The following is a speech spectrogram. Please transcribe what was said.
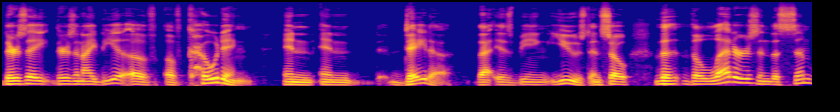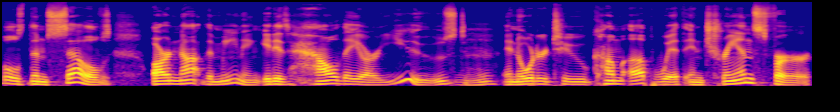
There's a there's an idea of of coding and and data that is being used. And so the the letters and the symbols themselves are not the meaning. It is how they are used mm-hmm. in order to come up with and transfer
